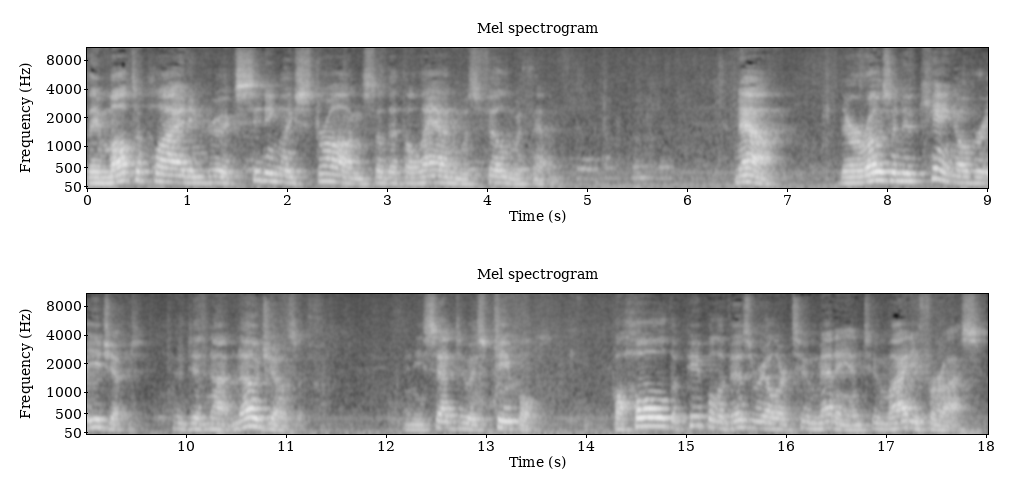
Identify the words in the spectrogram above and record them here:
They multiplied and grew exceedingly strong, so that the land was filled with them. Now, there arose a new king over Egypt who did not know Joseph. And he said to his people, Behold, the people of Israel are too many and too mighty for us.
